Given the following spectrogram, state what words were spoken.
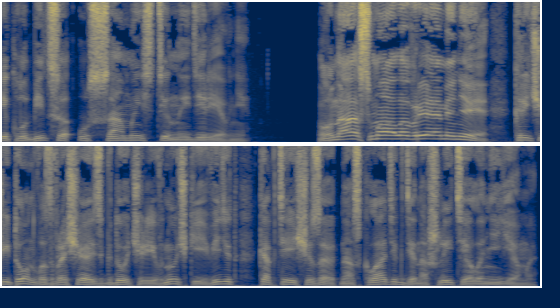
и клубится у самой стены деревни. «У нас мало времени!» — кричит он, возвращаясь к дочери и внучке, и видит, как те исчезают на складе, где нашли тело Ниемы.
